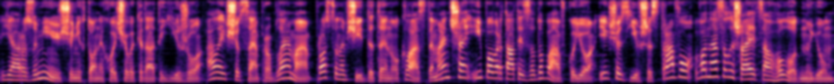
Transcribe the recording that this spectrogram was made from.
Я розумію, що ніхто не хоче викидати їжу, але якщо це проблема, просто навчіть дитину класти менше і повертатись за добавкою. Якщо з'ївши страву, вона залишається голодною.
